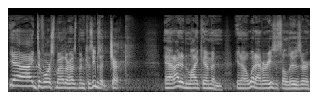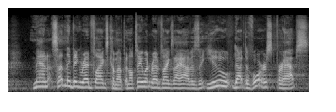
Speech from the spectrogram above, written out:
yeah, I divorced my other husband because he was a jerk and I didn't like him and, you know, whatever, he's just a loser man, suddenly big red flags come up. And I'll tell you what red flags I have is that you got divorced, perhaps,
